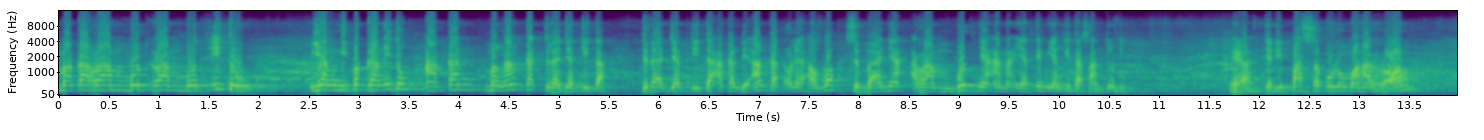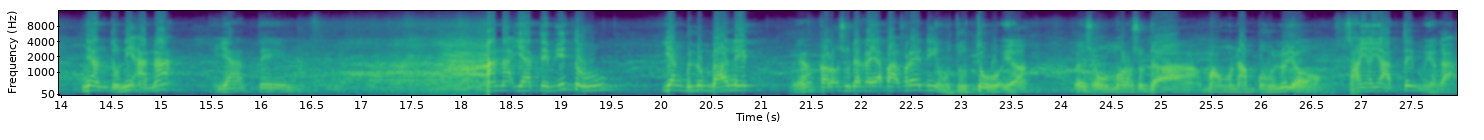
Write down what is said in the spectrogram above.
maka rambut-rambut itu yang dipegang itu akan mengangkat derajat kita derajat kita akan diangkat oleh Allah sebanyak rambutnya anak yatim yang kita santuni. Ya jadi pas 10 Muharram nyantuni anak yatim. Anak yatim itu yang belum balik ya. Kalau sudah kayak Pak Freddy oh tutup ya. Wis umur sudah mau 60 ya. Saya yatim ya enggak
